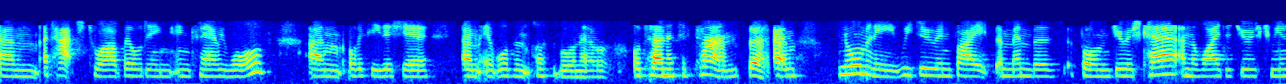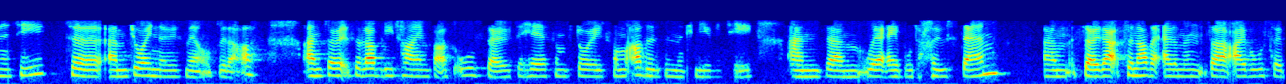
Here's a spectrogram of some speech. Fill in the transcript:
um, attached to our building in Canary Wharf. Um, obviously, this year um, it wasn't possible and there were alternative plans, but um, normally we do invite members from Jewish Care and the wider Jewish community to um, join those meals with us. And so it's a lovely time for us also to hear some stories from others in the community, and um, we're able to host them. Um, so that's another element that I've also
